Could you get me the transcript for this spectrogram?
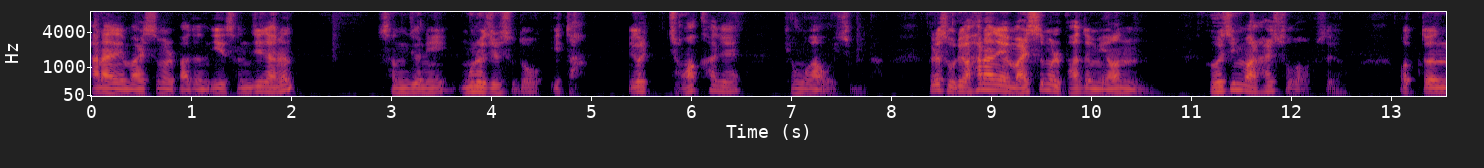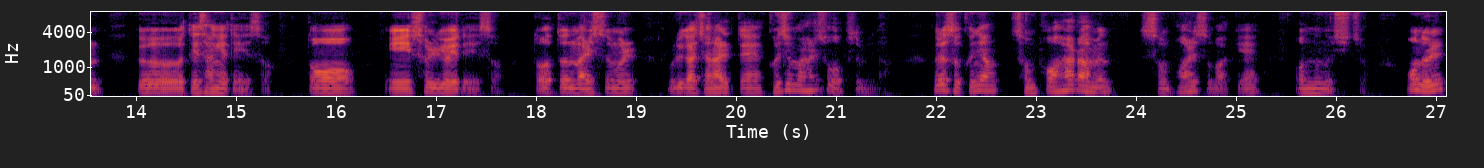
하나님의 말씀을 받은 이 선지자는 성전이 무너질 수도 있다. 이걸 정확하게 경고하고 있습니다. 그래서 우리가 하나님의 말씀을 받으면 거짓말 할 수가 없어요. 어떤 그 대상에 대해서 또 이 설교에 대해서 또 어떤 말씀을 우리가 전할 때 거짓말 할 수가 없습니다. 그래서 그냥 선포하라면 선포할 수밖에 없는 것이죠. 오늘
